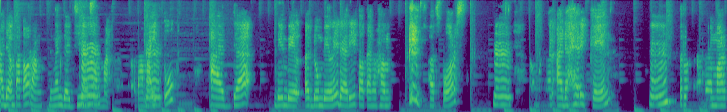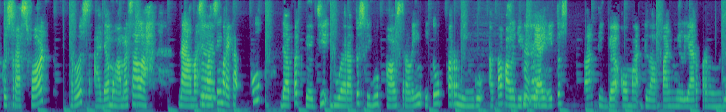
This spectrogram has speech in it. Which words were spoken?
ada empat orang dengan gaji hmm. yang sama. Pertama hmm. itu ada Dembele, uh, Dombele dari Tottenham Hotspurs. Hmm. Kemudian ada Harry Kane. Hmm. Terus ada Marcus Rashford. Terus ada Muhammad Salah. Nah, masing-masing hmm. mereka itu dapat gaji 200 ribu pound sterling itu per minggu atau kalau dirupiahin mm -hmm. itu sekitar 3,8 miliar per minggu.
